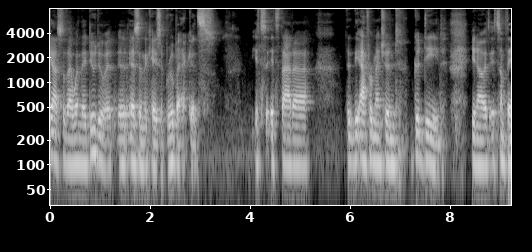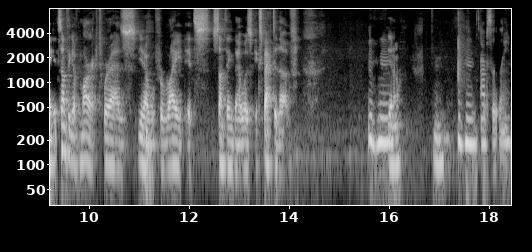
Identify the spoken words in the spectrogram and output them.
yeah, so that when they do do it, as in the case of Brubeck, it's it's it's that uh, the, the aforementioned good deed. You know, it, it's something it's something of marked. Whereas you know, for Wright, it's something that was expected of. Mm-hmm. You know. Mm. Mm-hmm. Absolutely.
